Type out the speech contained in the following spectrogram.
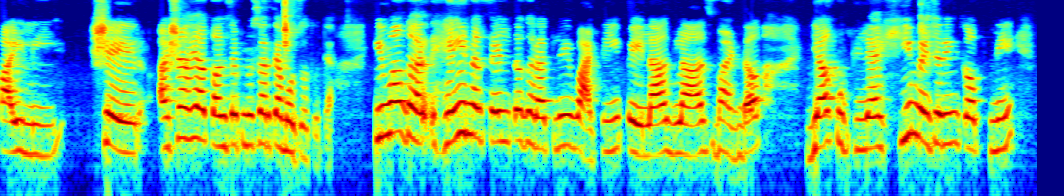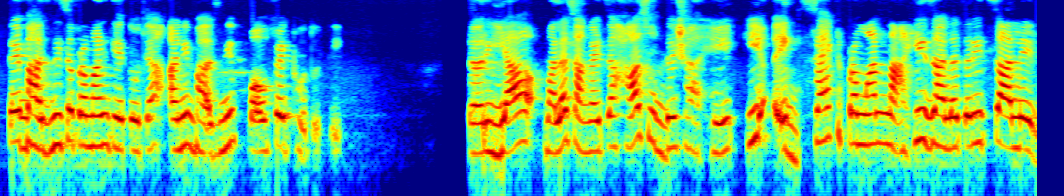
पायली शेर अशा ह्या कॉन्सेप्टनुसार त्या मोजत होत्या. किंवा घर हेही नसेल तर घरातली वाटी पेला ग्लास भांड या कुठल्याही मेजरिंग कपनी ते भाजणीचं प्रमाण घेत होत्या आणि भाजणी परफेक्ट होत होती. तर या मला सांगायचा हाच उद्देश आहे की एक्झॅक्ट प्रमाण नाही झालं तरी चालेल.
